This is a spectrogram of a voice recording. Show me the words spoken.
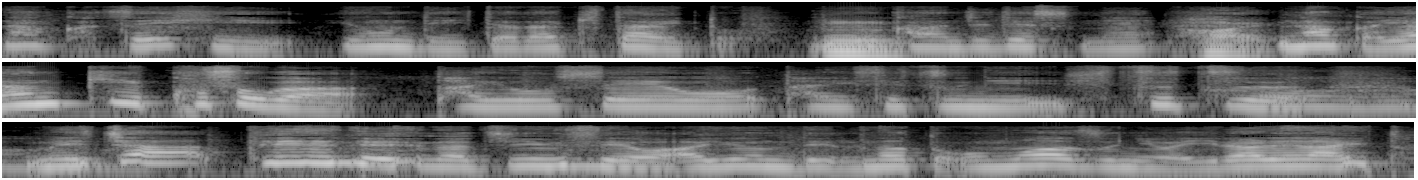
なんかぜひ読んでいただきたいという感じですね。はい。なんかヤンキーこそが多様性を大切にしつつ、めちゃ丁寧な人生を歩んでいるなと思わずにはいられないと。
